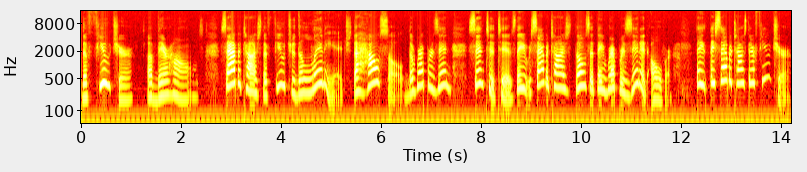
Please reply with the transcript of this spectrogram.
the future of their homes, sabotage the future, the lineage, the household, the representatives. They sabotage those that they represented over. They, they sabotage their future.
